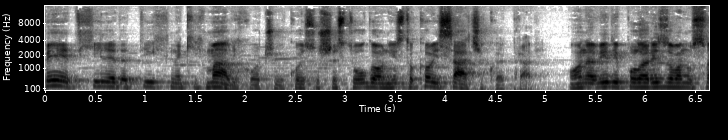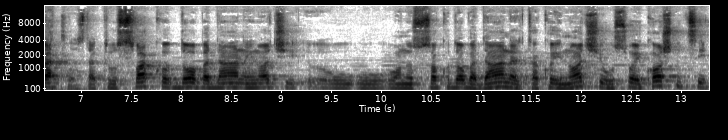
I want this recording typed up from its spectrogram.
5000 tih nekih malih očiju koje su šestugaoni isto kao i saće koje pravi. Ona vidi polarizovanu svetlost, dakle u svako doba dana i noći, u, u ono svako doba dana, tako i noći u svojoj košnici,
